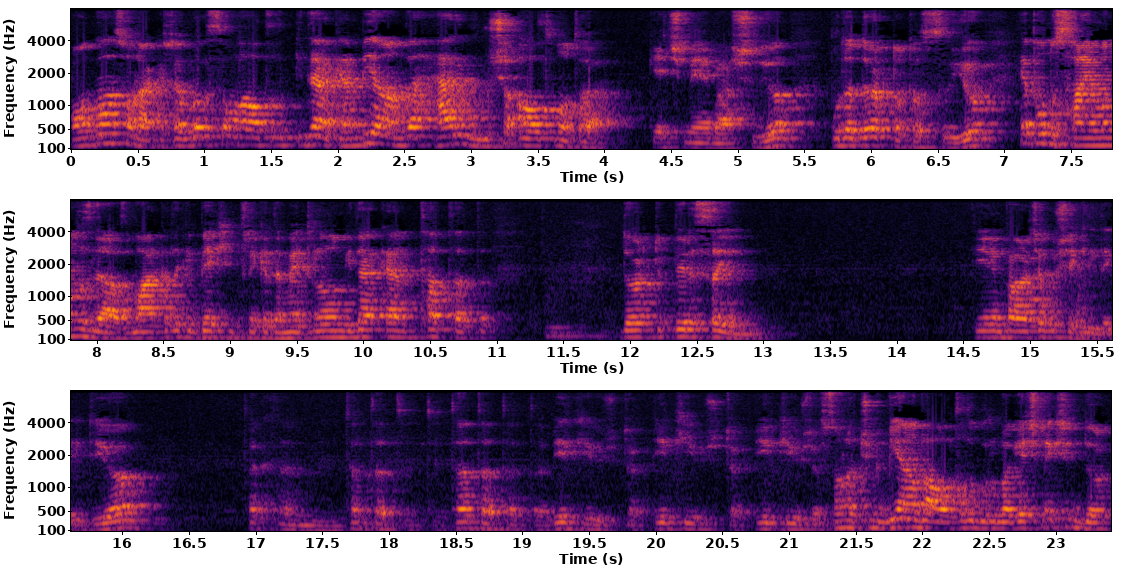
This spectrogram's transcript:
Ondan sonra arkadaşlar burası 16'lık giderken bir anda her vuruşa 6 nota geçmeye başlıyor. Burada 4 nota sığıyor. Hep onu saymanız lazım. Arkadaki backing track ya da metronom giderken tat tat dörtlükleri sayın. Diyelim parça bu şekilde gidiyor. Takın ta ta ta ta ta ta ta 1 2 3 4 1 2 3 4 1 2 3 4 sonra çünkü bir anda altılı gruba geçmek için 4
